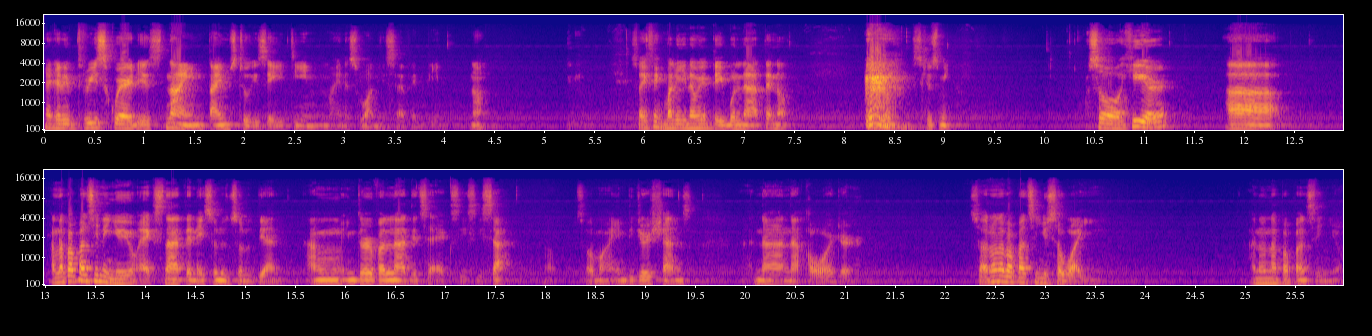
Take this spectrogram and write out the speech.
negative 3 squared is 9, times 2 is 18, minus 1 is 17. No? So, I think malinaw yung table natin, no? Excuse me. So, here, uh, ang napapansin niyo yung x natin ay sunod-sunod yan. Ang interval natin sa x is isa. No? So, mga integer siyans na naka-order. So, ano napapansin nyo sa y? Ano napapansin nyo?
